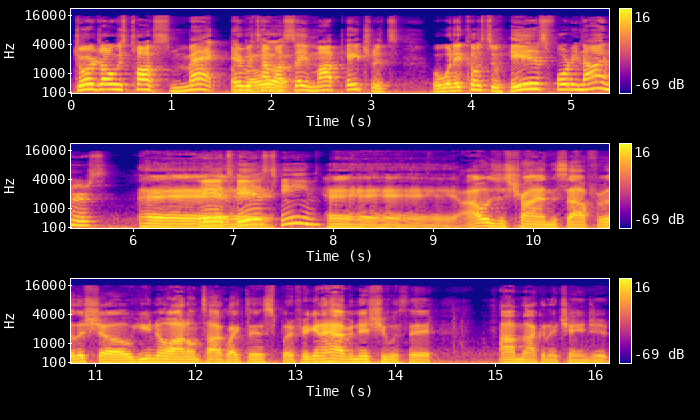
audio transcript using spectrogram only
George always talks smack every About time I say my Patriots. But when it comes to his 49ers, Hey, it's his team. Hey, hey, hey, hey, hey. I was just trying this out for the show. You know I don't talk like this, but if you're going to have an issue with it, I'm not going to change it.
